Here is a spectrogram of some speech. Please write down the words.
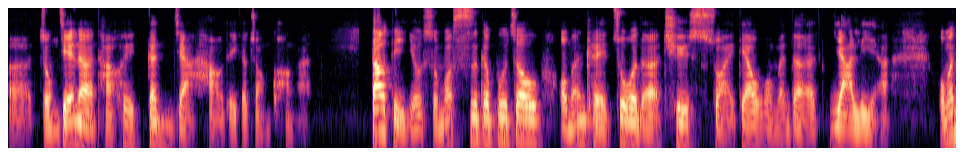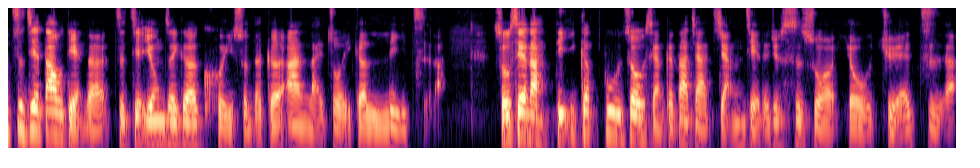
呃总结呢，它会更加好的一个状况啊。到底有什么四个步骤我们可以做的去甩掉我们的压力啊？我们直接到点的，直接用这个亏损的个案来做一个例子了。首先呢，第一个步骤想跟大家讲解的就是说有觉知啊，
